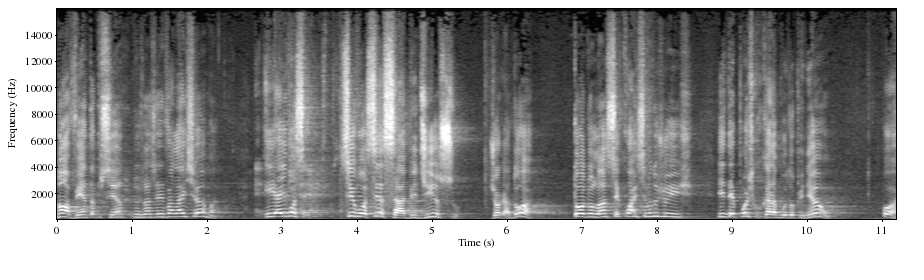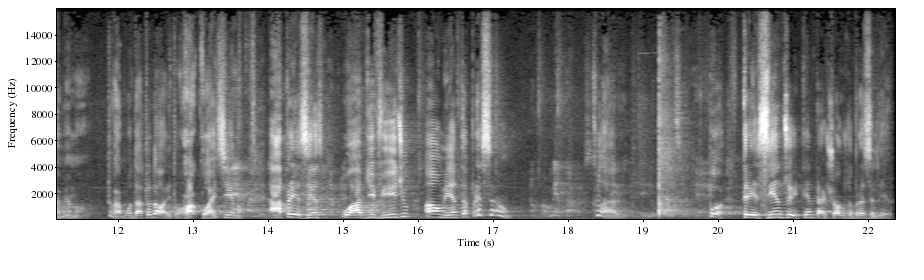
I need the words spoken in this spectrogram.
90% dos lances ele vai lá e chama. E aí você, se você sabe disso, jogador, todo lance você corre em cima do juiz. E depois que o cara muda a opinião, porra, meu irmão, tu vai mudar toda hora, então ó, corre em cima. A presença, o árbitro de vídeo aumenta a pressão. Não, vai aumentar a pressão. Claro. É. Pô, 380 jogos do brasileiro.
